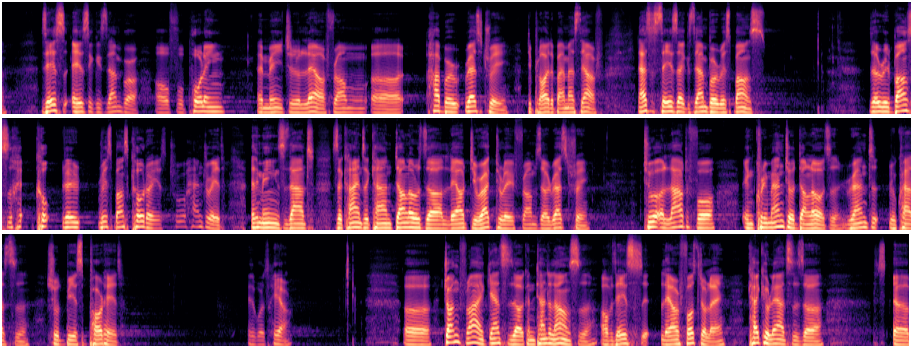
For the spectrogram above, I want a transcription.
This is example of pulling a major layer from a Harbor registry deployed by myself. let's see the example response. The response, the response code is 200. It means that the client can download the layer directly from the registry. To allow for incremental downloads, range requests should be supported. It was here. Uh, Dragonfly gets the content length of this layer firstly, calculates the uh,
